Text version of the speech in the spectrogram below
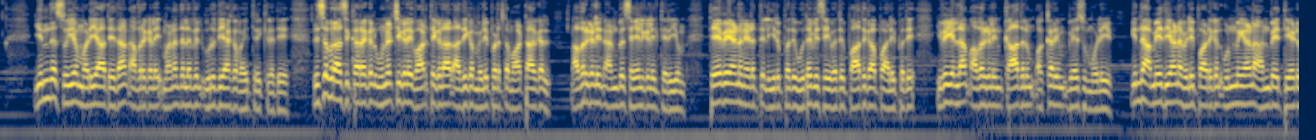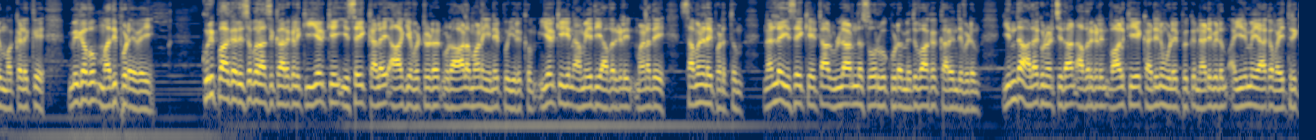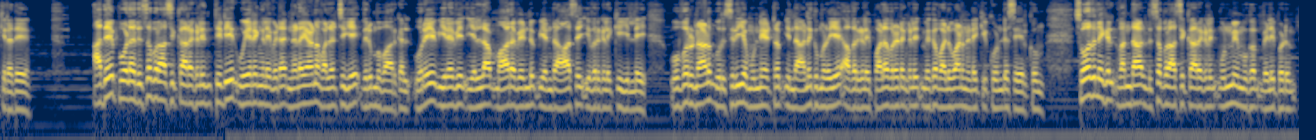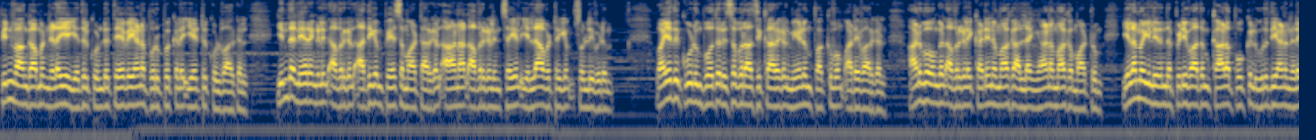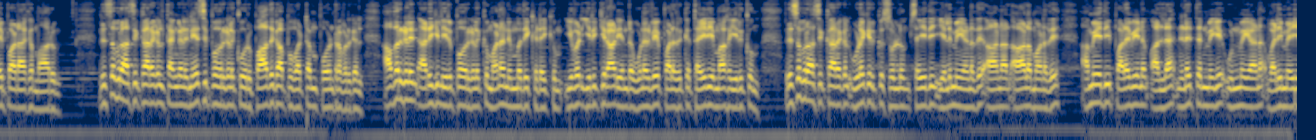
இந்த சுய மரியாதை தான் அவர்களை மனதளவில் உறுதியாக வைத்திருக்கிறது. ரிஷபராசிக்காரர்கள் உணர்ச்சிகளை வார்த்தைகளால் அதிகம் வெளிப்படுத்த மாட்டார்கள். அவர்களின் அன்பு செயல்களில் தெரியும். தேவையான நேரத்தில் இருப்பது உதவி செய்வது பாதுகாப்பு அளிப்பது இவையெல்லாம் அவர்களின் காதலும் அக்கறையும் பேசும் மொழி. இந்த அமைதியான வெளிப்பாடுகள் உண்மையான அன்பை தேடும் மக்களுக்கு மிகவும் மதிப்புடையவை. குறிப்பாக ரிஷபராசிக்காரர்களுக்கு இயற்கை இசை கலை ஆகியவற்றுடன் ஒரு ஆழமான இணைப்பு இருக்கும். இயற்கையின் அமைதி அவர்களின் மனதை சமநிலைப்படுத்தும். நல்ல இசை கேட்டால் உள்ளார்ந்த சோர்வு கூட மெதுவாக கரைந்துவிடும். இந்த அழகுணர்ச்சி தான் அவர்களின் வாழ்க்கையை கடின உழைப்புக்கு நடுவிலும் இனிமையாக வைத்திருக்கிறது. அதே போல ரிஷபராசிக்காரர்களின் திடீர் உயரங்களை விட நிலையான வளர்ச்சியை விரும்புவார்கள். ஒரே இரவில் எல்லாம் மாற வேண்டும் என்ற ஆசை இவர்களுக்கு இல்லை. ஒவ்வொரு நாளும் ஒரு சிறிய முன்னேற்றம் இந்த அணுகுமுறையே அவர்களை பல வருடங்களில் மிக வலுவான நிலைக்கு கொண்டு சேர்க்கும். சோதனைகள் வந்தால் ரிஷபராசிக்காரர்களின் உண்மை முகம் வெளிப்படும். பின்வாங்காமல் நிலையை எதிர்கொண்டு தேவையான பொறுப்புகளை ஏற்றுக்கொள்வார்கள். இந்த நேரங்களில் அவர்கள் அதிகம் பேச மாட்டார்கள். ஆனால் அவர்களின் செயல் எல்லாவற்றையும் சொல்லிவிடும். வயது கூடும்போது ரிஷபராசிக்காரர்கள் மேலும் பக்குவம் அடைவார்கள். அனுபவங்கள் அவர்களை கடினமாக அல்ல ஞானமாக மாற்றும். இளமையில் இருந்த பிடிவாதம் காலப்போக்கில் உறுதியான நிலைப்பாடாக மாறும். ரிஷபராசிக்காரர்கள் தங்களை நேசிப்பவர்களுக்கு ஒரு பாதுகாப்பு வட்டம் போன்றவர்கள். அவர்களின் அருகில் இருப்பவர்களுக்கு மன நிம்மதி கிடைக்கும். இவர் இருக்கிறார் என்ற உணர்வே பலருக்கு தைரியமாக இருக்கும். ரிஷபராசிக்காரர்கள் உலகிற்கு சொல்லும் செய்தி எளிமையானது ஆனால் ஆழமானது. அமைதி பலவீனம் அல்ல நிலைத்தன்மையே உண்மையான வலிமை.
